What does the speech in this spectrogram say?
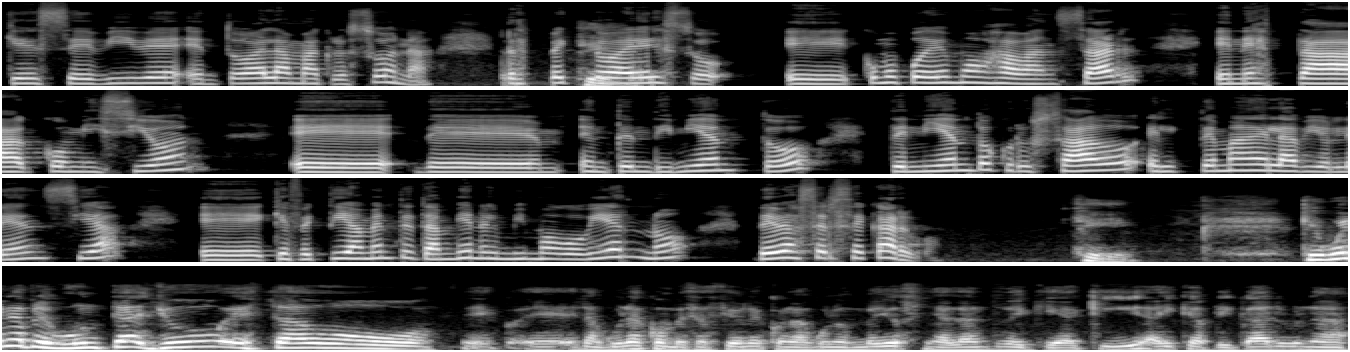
que se vive en toda la macrozona. Respecto sí. a eso, eh, ¿cómo podemos avanzar en esta comisión eh, de entendimiento teniendo cruzado el tema de la violencia eh, que efectivamente también el mismo gobierno debe hacerse cargo? Sí, Qué buena pregunta. Yo he estado eh, eh, en algunas conversaciones con algunos medios señalando de que aquí hay que aplicar una,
